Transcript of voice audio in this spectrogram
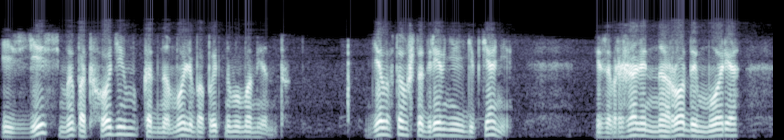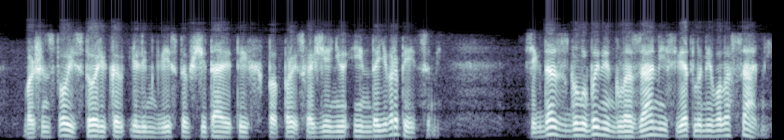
И здесь мы подходим к одному любопытному моменту. Дело в том, что древние египтяне изображали народы моря, большинство историков и лингвистов считают их по происхождению индоевропейцами, всегда с голубыми глазами и светлыми волосами,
